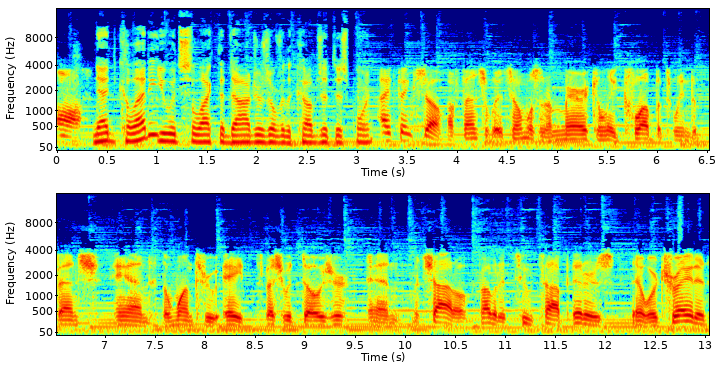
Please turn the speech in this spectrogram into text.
off. Ned Colletti, you would select the Dodgers over the Cubs at this point? I think so. Offensively, it's almost an American League club between the bench and the one through eight, especially with Dozier and Machado, probably the two top hitters that were traded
